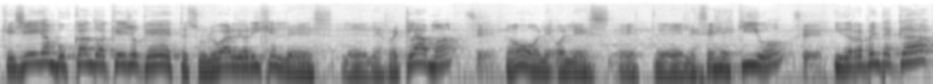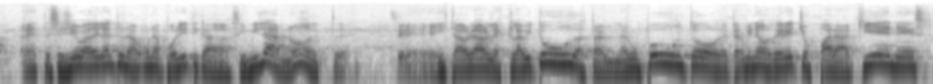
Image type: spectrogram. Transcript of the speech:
que llegan buscando aquello que este, su lugar de origen les, les, reclama, ¿no? O, les, este, les es esquivo y de repente acá este, se lleva adelante una, una política similar, ¿no? Este, eh, instaurar la esclavitud hasta en algún punto, determinados derechos para quienes.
